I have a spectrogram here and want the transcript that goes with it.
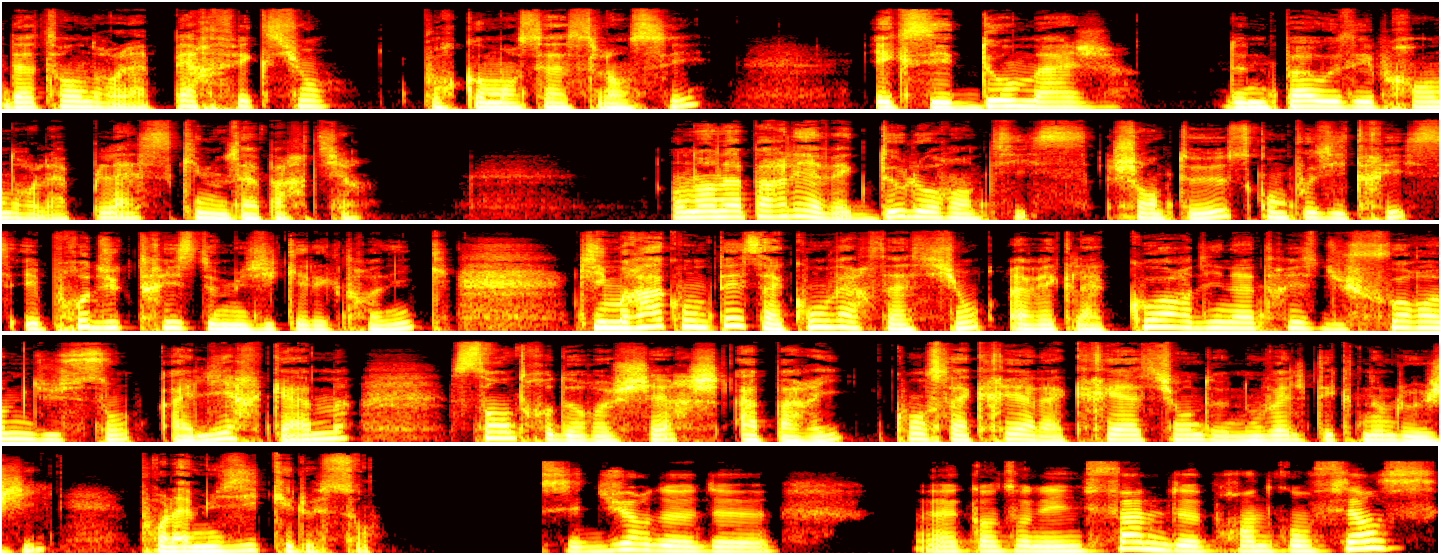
d'attendre la perfection pour commencer à se lancer, et que c'est dommage de ne pas oser prendre la place qui nous appartient. On en a parlé avec De Laurentis, chanteuse, compositrice et productrice de musique électronique, qui me racontait sa conversation avec la coordinatrice du Forum du son à l'IRCAM, centre de recherche à Paris, consacré à la création de nouvelles technologies pour la musique et le son. C'est dur de, euh, quand on est une femme, de prendre confiance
